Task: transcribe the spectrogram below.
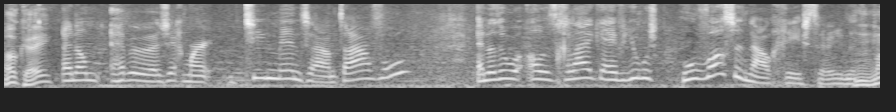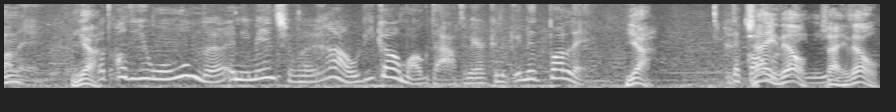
oké. En dan hebben we zeg maar tien mensen aan tafel. En dan doen we altijd gelijk even, jongens, hoe was het nou gisteren in het palais? Mhm. Ja. Want al die jonge honden en die mensen van Rauw, die komen ook daadwerkelijk in het palais. Ja, zij wel. Zij wel.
